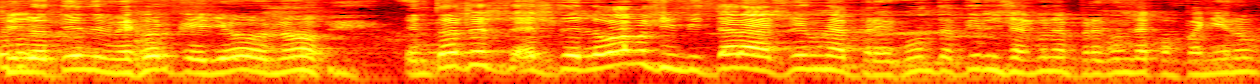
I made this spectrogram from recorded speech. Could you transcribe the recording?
Si lo tiene mejor que yo o no. Entonces, este, lo vamos a invitar a hacer una pregunta. ¿Tienes alguna pregunta, compañero?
